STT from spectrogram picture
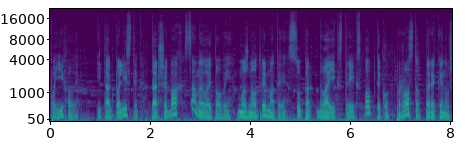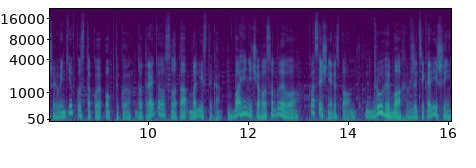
Поїхали. І так, балістик. Перший баг саме лайтовий. Можна отримати супер 2x3x оптику, просто перекинувши гвинтівку з такою оптикою до третього слота балістика. В багі нічого особливого, класичний респаун. Другий баг вже цікавіший.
